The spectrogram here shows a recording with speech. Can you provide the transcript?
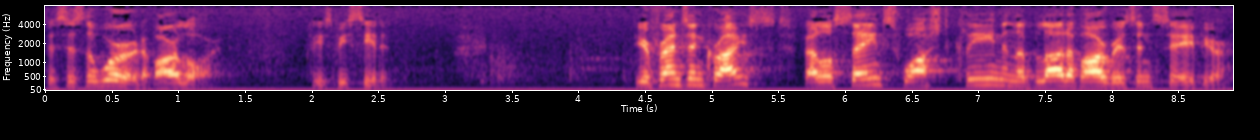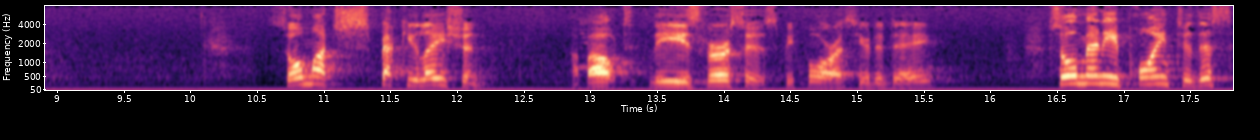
This is the word of our Lord. Please be seated. Dear friends in Christ, fellow saints washed clean in the blood of our risen Savior. So much speculation about these verses before us here today. So many point to this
